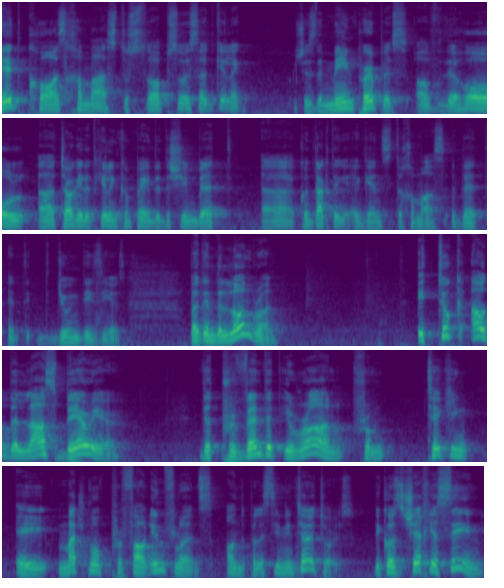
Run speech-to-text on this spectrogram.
did cause Hamas to stop suicide killing, which is the main purpose of the whole uh, targeted killing campaign that the Shin Bet uh, conducted against the Hamas that, during these years. But in the long run, it took out the last barrier that prevented Iran from taking a much more profound influence on the Palestinian territories. Because Sheikh Yassin,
